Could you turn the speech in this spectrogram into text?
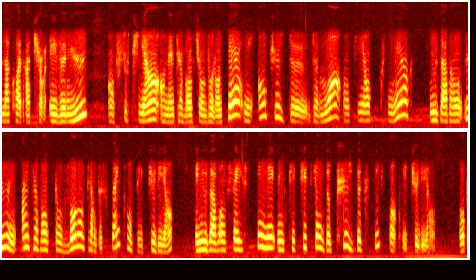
la quadrature est venue en soutien, en intervention volontaire, mais en plus de, moi, en client primaire, nous avons eu une intervention volontaire de 50 étudiants et nous avons fait signer une pétition de plus de 600 étudiants. Donc,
